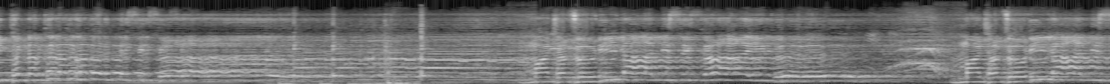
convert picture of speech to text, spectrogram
इथं नकलंगलं करतेस का माझ्या जोडीला आलीस काय ग? माझ्या जोडीला आलीस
